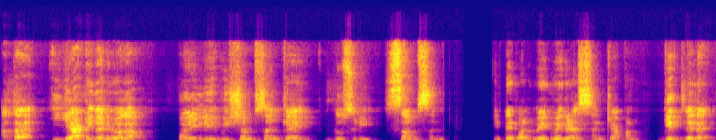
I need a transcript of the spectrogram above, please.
आता या ठिकाणी बघा पहिली विषम संख्या आहे दुसरी सम संख्या. इथे पण वेगवेगळ्या संख्या आपण घेतलेल्या आहेत.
